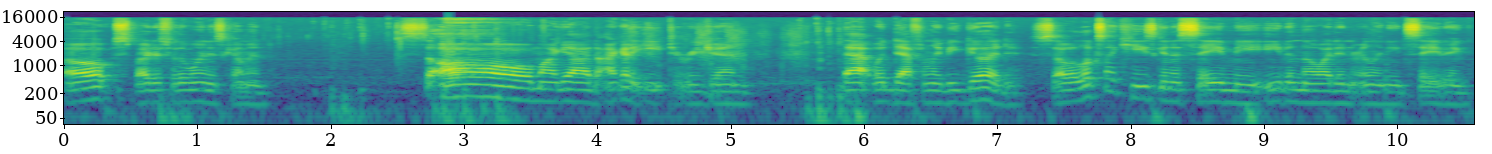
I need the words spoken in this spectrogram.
Oh, Spiders for the Win is coming. So, oh, my God. I got to eat to regen. That would definitely be good. So, it looks like he's to save me, even though I didn't really need saving.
